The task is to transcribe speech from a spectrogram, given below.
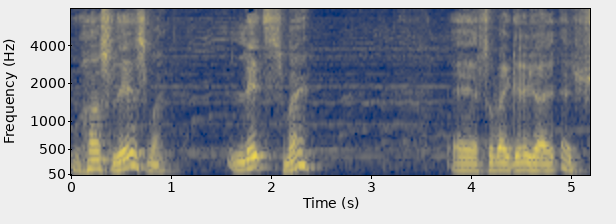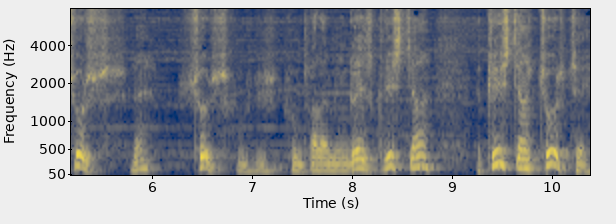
o Hans Letzmann, Letzmann é, sobre a igreja é Church, né? Church, como fala em inglês, Christian, Christian Church,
